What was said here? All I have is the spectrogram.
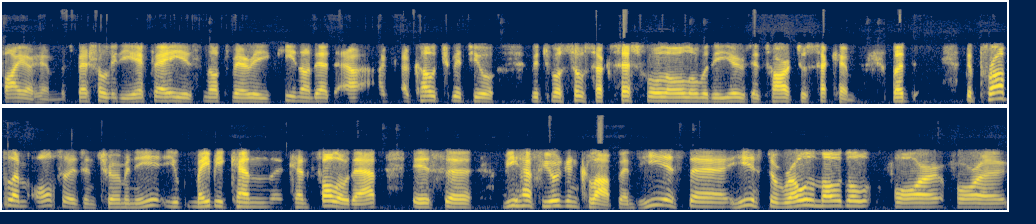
fire him. Especially the FA is not very keen on that. Uh, a, a coach with you, which was so successful all over the years, it's hard to sack him. But the problem also is in Germany. You maybe can can follow that. Is uh, we have Jurgen Klopp, and he is the he is the role model for for a,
